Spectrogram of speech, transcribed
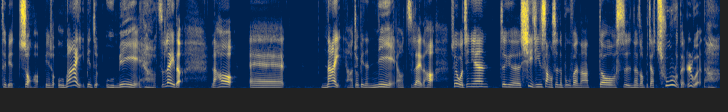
特别重哈，比如说ウマ变成ウ咩之类的。然后，诶，night 啊，就变成 ne 啊之类的哈，所以我今天这个戏精上身的部分呢，都是那种比较粗鲁的日文哈。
